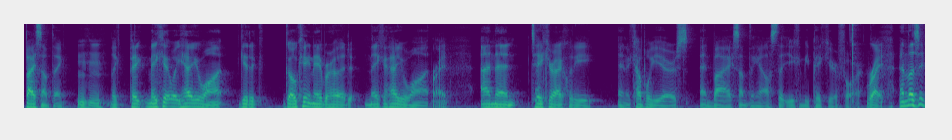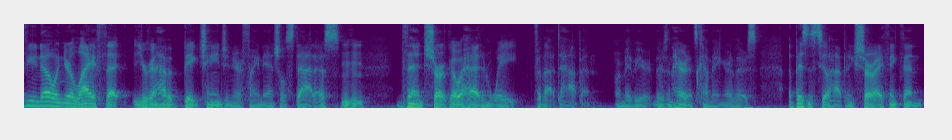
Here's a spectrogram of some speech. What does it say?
buy something. Mm-hmm. Like pick, make it what how you want. Get a go king neighborhood. Make it how you want. Right. And then take your equity in a couple years and buy something else that you can be pickier for. Right. Unless if you know in your life that you're going to have a big change in your financial status, Mm-hmm. then sure, go ahead and wait for that to happen. Or maybe there's inheritance coming or there's a business deal happening. Sure, I think then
